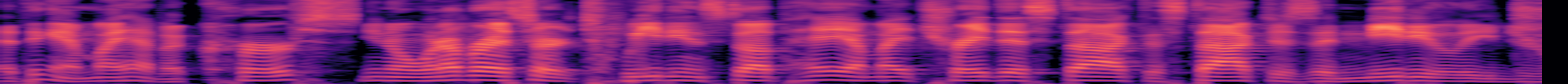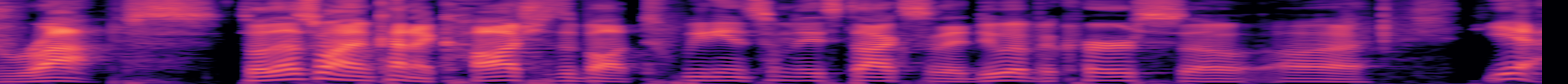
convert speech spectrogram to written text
I think I might have a curse. You know, whenever I start tweeting stuff, hey, I might trade this stock, the stock just immediately drops. So that's why I'm kind of cautious about tweeting some of these stocks because I do have a curse. So, uh, yeah.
